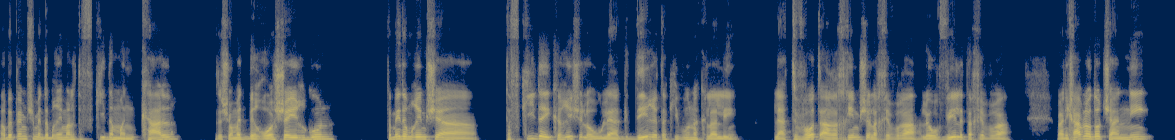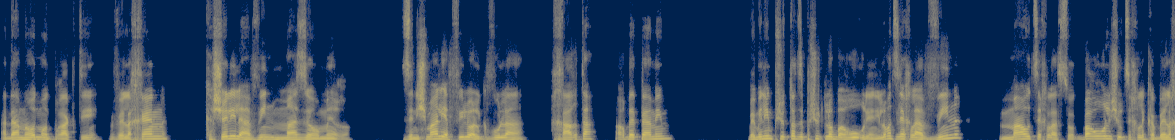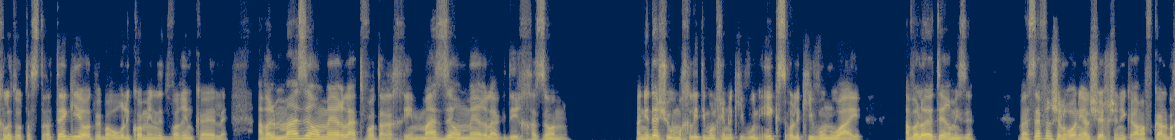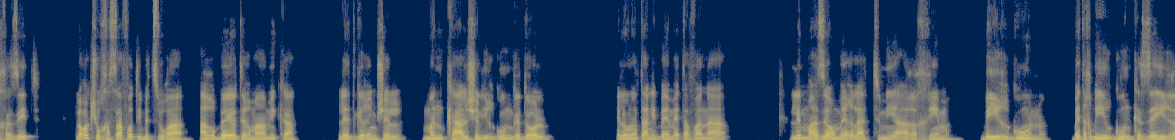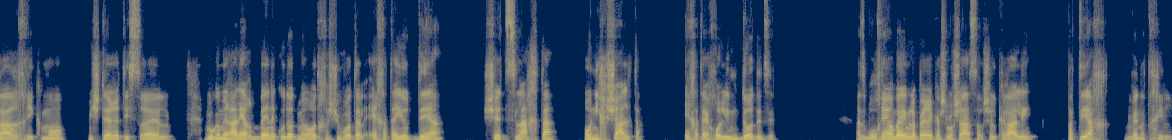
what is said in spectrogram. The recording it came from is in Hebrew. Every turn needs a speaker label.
Speaker 1: הרבה פעמים כשמדברים על תפקיד המנכ"ל, זה שעומד בראש הארגון, תמיד אומרים שהתפקיד העיקרי שלו הוא להגדיר את הכיוון הכללי, להתוות ערכים של החברה, להוביל את החברה. ואני חייב להודות שאני אדם מאוד מאוד פרקטי, ולכן קשה לי להבין מה זה אומר. זה נשמע לי אפילו על גבול החרטא הרבה פעמים. במילים פשוטות זה פשוט לא ברור לי, אני לא מצליח להבין מה הוא צריך לעשות. ברור לי שהוא צריך לקבל החלטות אסטרטגיות, וברור לי כל מיני דברים כאלה. אבל מה זה אומר להתוות ערכים? מה זה אומר להגדיר חזון? אני יודע שהוא מחליט אם הולכים לכיוון X או לכיוון Y, אבל לא יותר מזה. והספר של רוני אלשיך שנקרא מפכ"ל בחזית, לא רק שהוא חשף אותי בצורה הרבה יותר מעמיקה לאתגרים של מנכ"ל של ארגון גדול, אלא הוא נתן לי באמת הבנה למה זה אומר להטמיע ערכים בארגון, בטח בארגון כזה היררכי כמו משטרת ישראל. והוא גם הראה לי הרבה נקודות מאוד חשובות על איך אתה יודע שהצלחת או נכשלת, איך אתה יכול למדוד את זה. אז ברוכים הבאים לפרק השלושה עשר של קרלי, פתיח ונתחיל.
